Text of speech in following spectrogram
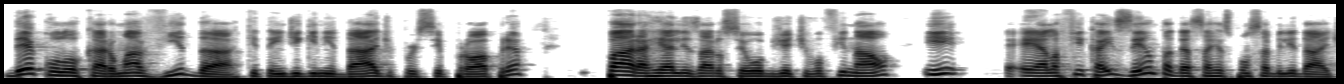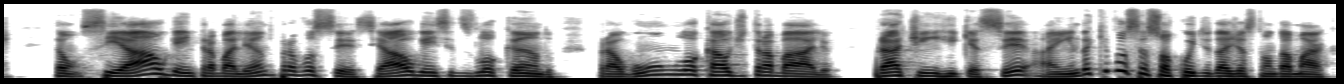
de colocar uma vida que tem dignidade por si própria para realizar o seu objetivo final e ela fica isenta dessa responsabilidade. Então, se há alguém trabalhando para você, se há alguém se deslocando para algum local de trabalho para te enriquecer, ainda que você só cuide da gestão da marca,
